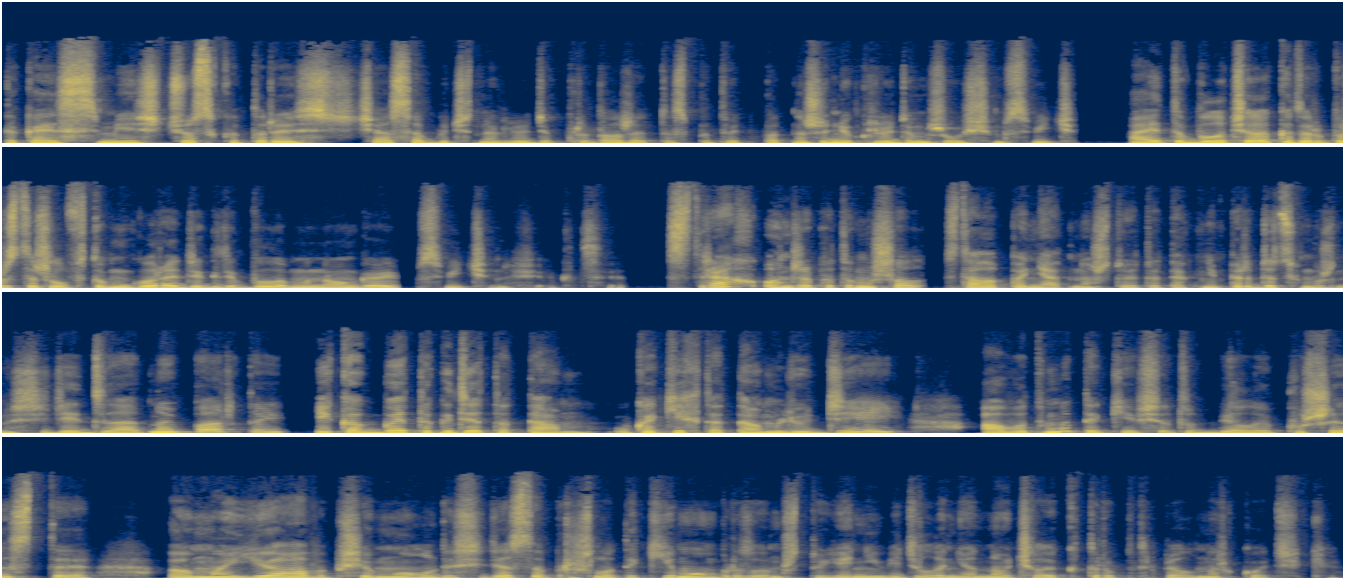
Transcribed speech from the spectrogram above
такая смесь чувств, которые сейчас обычно люди продолжают испытывать по отношению к людям, живущим с ВИЧ. А это был человек, который просто жил в том городе, где было много ВИЧ-инфекции. Страх, он же потом ушел. Стало понятно, что это так не передается. Можно сидеть за одной партой. И как бы это где-то там, у каких-то там людей. А вот мы такие все тут белые, пушистые. А моя вообще молодость и детство прошло таким образом, что я не видела ни одного человека, который употреблял наркотики.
